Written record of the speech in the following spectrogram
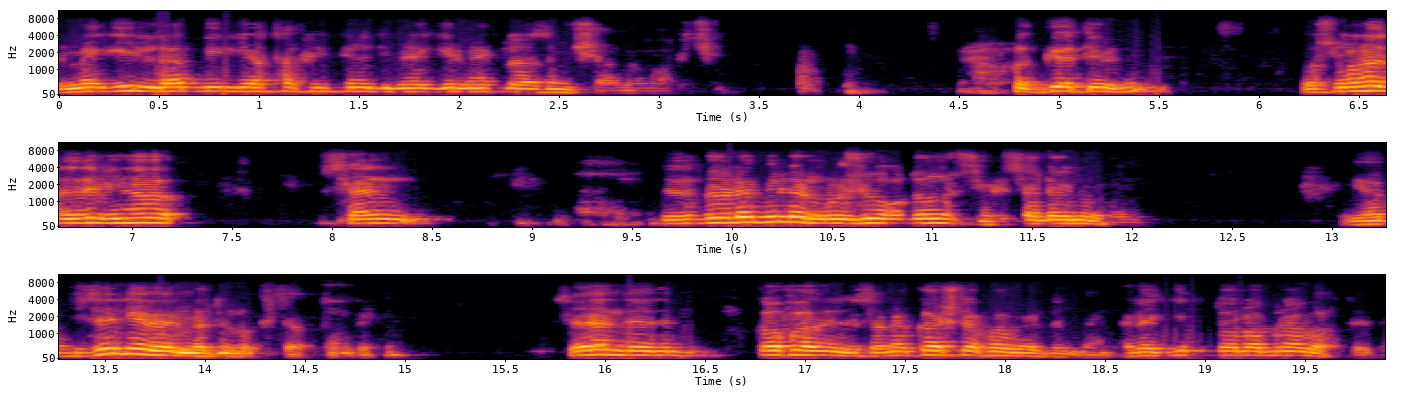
Demek illa bir yatak yükünün dibine girmek lazım iş anlamak için. Götürdüm. Osman'a dedim ya sen dedi böyle böyle Nurcu olduğumuz için Risale-i. Ya bize niye vermedin o kitaptan dedim. Sen dedim kafa dedi sana kaç defa verdim ben. Hele git dolabına bak dedi.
